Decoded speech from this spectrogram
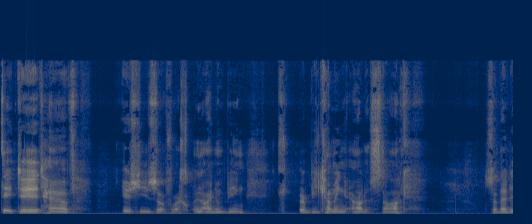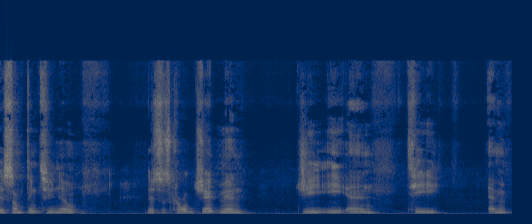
They did have issues of like an item being or becoming out of stock. So that is something to note. This is called Gentman, G E N T M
